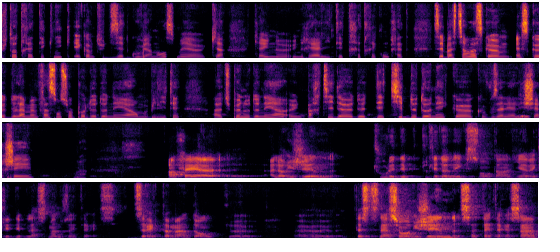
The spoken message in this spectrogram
plutôt très technique et comme tu disais de gouvernance, mais euh, qui a, qui a une, une, réalité très très concrète. Sébastien, est-ce que, est-ce que de la même façon sur le pôle de données en mobilité, euh, tu peux nous donner un, une partie de, de, des types de données que, que vous allez aller oui. chercher? Voilà. En fait, euh, à l'origine, les toutes les données qui sont en lien avec les déplacements nous intéressent directement. Donc, euh, euh, destination origine, c'est intéressant,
